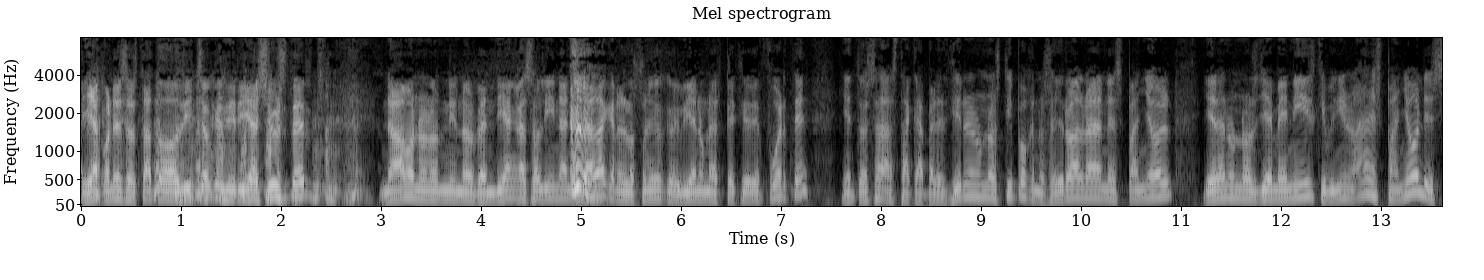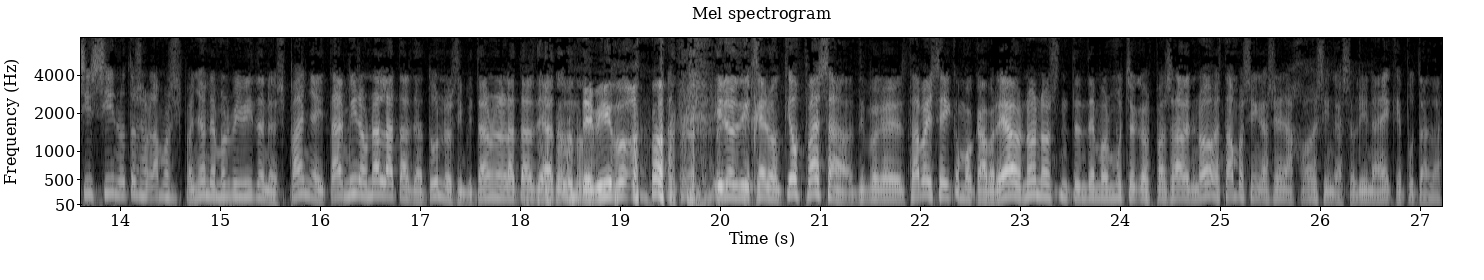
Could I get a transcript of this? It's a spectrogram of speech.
ya con eso está todo dicho, que diría Schuster. No, vamos, no, ni nos vendían gasolina ni nada, que eran los únicos que vivían en una especie de fuerte. Y entonces hasta que aparecieron unos tipos que nos oyeron hablar en español y eran unos yemeníes que vinieron, ah, españoles, sí, sí, nosotros hablamos español, hemos vivido en España y tal. Mira, unas latas de atún, nos invitaron a unas latas de atún de Vigo y nos dijeron, ¿qué os pasa? Porque estabais ahí como cabreados, ¿no? No entendemos mucho qué os pasaba no, estamos sin gasolina, joder, sin gasolina, ¿eh? Qué putada.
